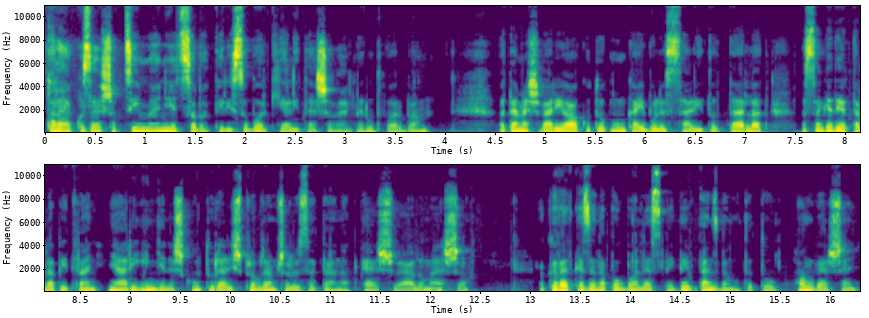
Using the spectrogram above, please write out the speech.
Találkozások címmel nyílt szabadtéri szobor kiállítása Wagner udvarban. A Temesvári alkotók munkáiból összeállított tárlat a Szegedért Alapítvány nyári ingyenes kulturális programsorozatának első állomása. A következő napokban lesz még néptánc bemutató, hangverseny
